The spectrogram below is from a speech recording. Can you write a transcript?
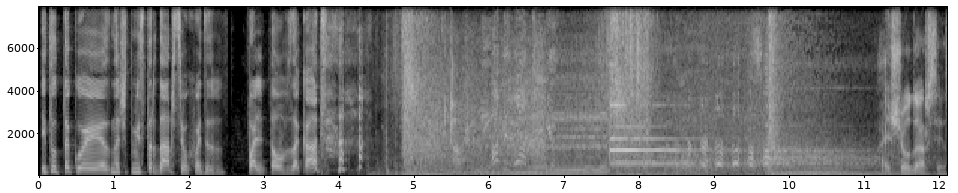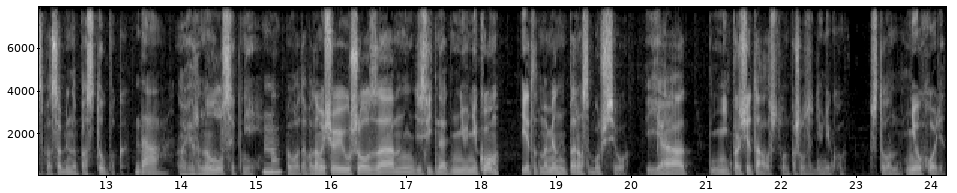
И тут такой, значит, мистер Дарси уходит в пальто в закат. А еще Дарси способен на поступок. Да. Он вернулся к ней. Ну. Вот. А потом еще и ушел за действительно дневником. И этот момент мне понравился больше всего. Я не прочитал, что он пошел за дневником. Что он не уходит.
